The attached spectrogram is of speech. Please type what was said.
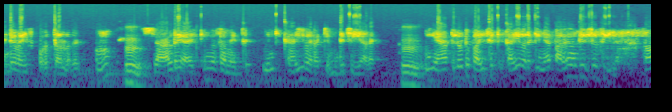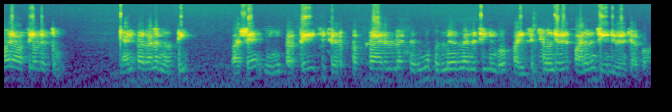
എന്റെ വൈഫ് പുറത്തുള്ളത്. സാലറി അയക്കുന്ന സമയത്ത് എനിക്ക് കൈ വിറയ്ക്കും ഇത് ചെയ്യാതെ. ഈ ആപ്പിലോട്ട് പൈസ ഇട്ട് കൈ വിറയ്ക്കും. ഞാൻ പറഞ്ഞത് വിശ്വസിക്കില്ല. ആ ഒരു അവസ്ഥയിലോട്ട് എത്തും. ഞാനിപ്പോ അതെല്ലാം നിർത്തി. പക്ഷെ ഇനി പ്രത്യേകിച്ച് ചെറുപ്പക്കാരുള്ള ചെറിയ പിള്ളേരെല്ലാം ചെയ്യുമ്പോൾ പൈസയ്ക്ക് വേണ്ടി അവർ പലതും ചെയ്യേണ്ടി വരും ചിലപ്പോ.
